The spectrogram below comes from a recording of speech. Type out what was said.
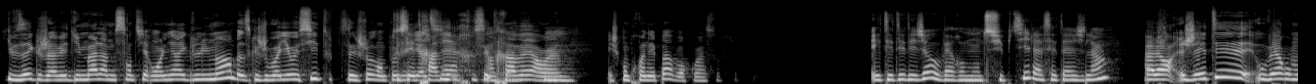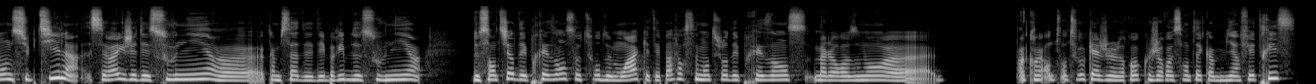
qui faisait que j'avais du mal à me sentir en lien avec l'humain, parce que je voyais aussi toutes ces choses un peu tous négatives, ces travers, tous ces travers, ouais. Mm. Et je comprenais pas pourquoi, sauf surtout. Et t'étais déjà ouvert au monde subtil à cet âge-là? Alors, j'ai été ouvert au monde subtil. C'est vrai que j'ai des souvenirs, euh, comme ça, des, bribes de souvenirs, de sentir des présences autour de moi, qui n'étaient pas forcément toujours des présences, malheureusement, euh, en, tout cas, que je ressentais comme bienfaitrices.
